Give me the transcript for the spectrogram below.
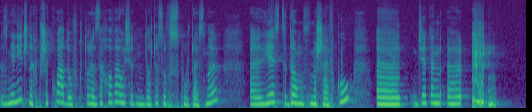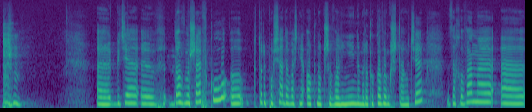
z nielicznych przykładów, które zachowały się do czasów współczesnych, e, jest dom w Myszewku, e, gdzie ten e, e, gdzie e, w- dom w Myszewku, e, który posiada właśnie okno krzywolinijnym, rokokowym kształcie, zachowane, e,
